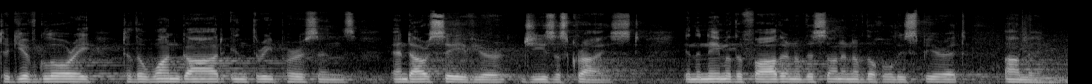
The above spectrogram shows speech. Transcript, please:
to give glory to the one God in three persons and our Savior, Jesus Christ. In the name of the Father, and of the Son, and of the Holy Spirit. Amen.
